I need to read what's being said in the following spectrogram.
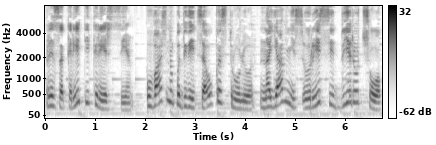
при закритій кришці. Уважно подивіться у каструлю наявність у рисі дірочок,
